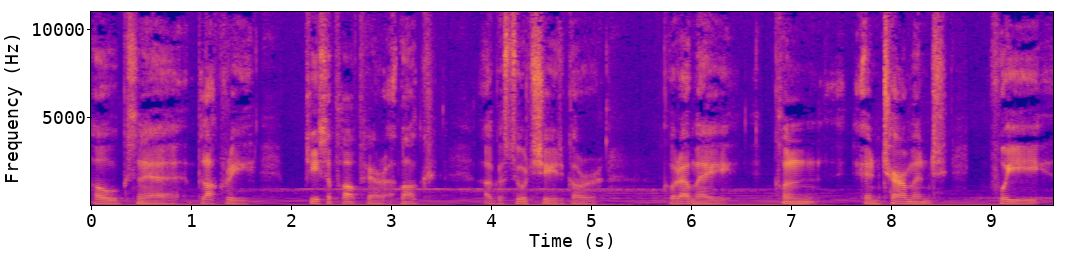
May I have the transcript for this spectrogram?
Thóg na blachaí pí a papir amach agus dúirt siad gur go ra mé chun interment we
